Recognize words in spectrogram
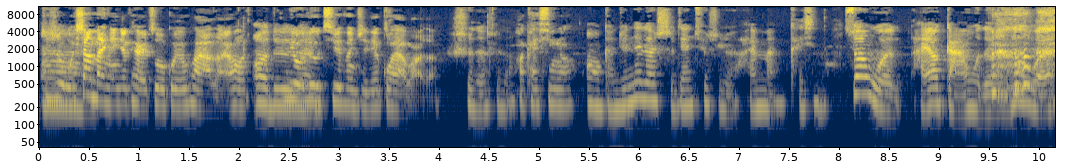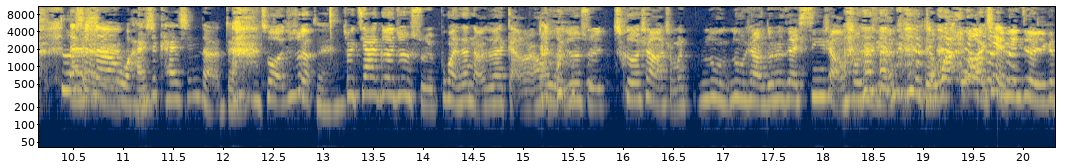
就是我上半年就开始做规划了，然后哦，对，六六七月份直接过来玩了。是的，是的，好开心啊！哦，感觉那段时间确实还蛮开心的，虽然我还要赶我的论文，但是呢，我还是开心的。对，没错，就是对，就嘉哥就是属于不管在哪儿都在赶路，然后我就是属于车上什么路路上都是在欣赏风景，对，而且面就有一个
